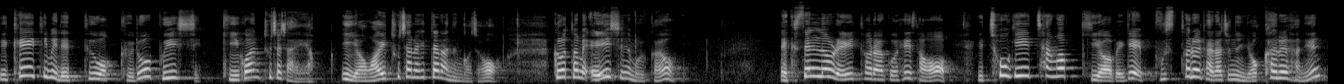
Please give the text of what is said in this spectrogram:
이 KTV 네트워크도 VC 기관 투자자예요. 이 영화에 투자를 했다라는 거죠. 그렇다면 AC는 뭘까요? 엑셀러레이터라고 해서 이 초기 창업 기업에게 부스터를 달아주는 역할을 하는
